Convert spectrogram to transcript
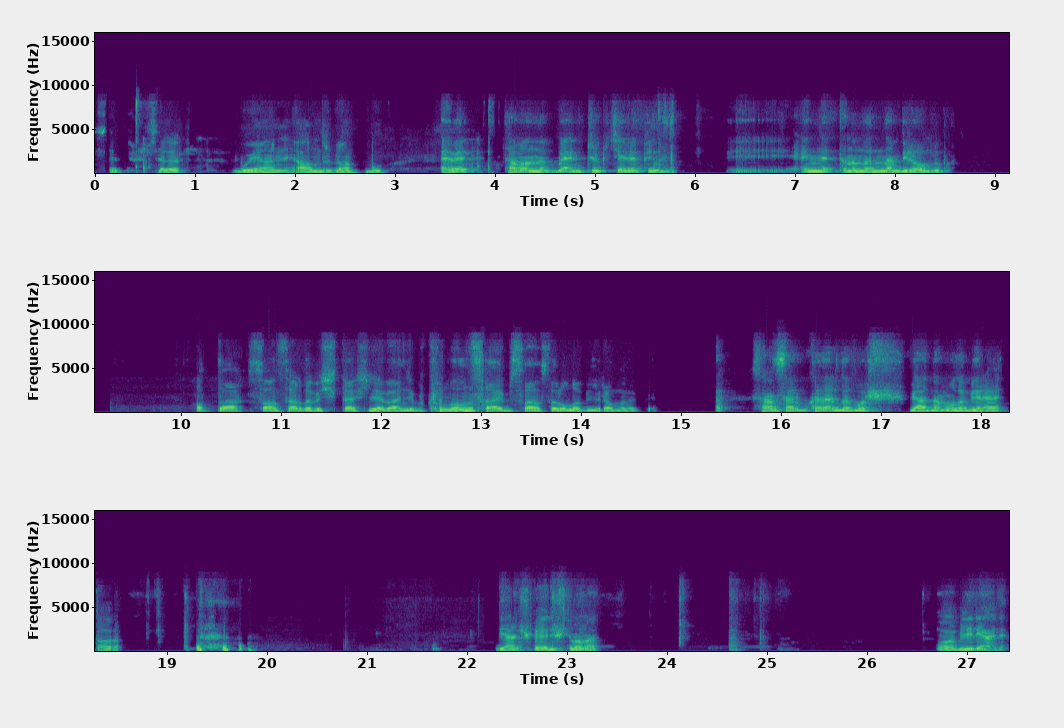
İşte Türkçe rap. Bu yani. Underground bu. Evet. Tam anlam yani Türkçe rap'in e, en net tanımlarından biri oldu bu. Hatta Sansar da Beşiktaşlı ya bence bu kanalın sahibi Sansar olabilir amına koyayım. Sansar bu kadar da boş bir adam olabilir evet doğru. bir an şüpheye düştüm ama olabilir yani.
